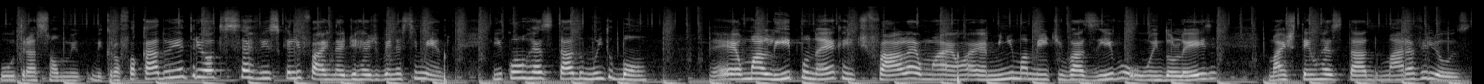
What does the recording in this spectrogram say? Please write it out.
o ultrassom microfocado, entre outros serviços que ele faz, né, de rejuvenescimento. E com um resultado muito bom. É uma lipo, né, que a gente fala, é, uma, é minimamente invasivo o endolaser, mas tem um resultado maravilhoso,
